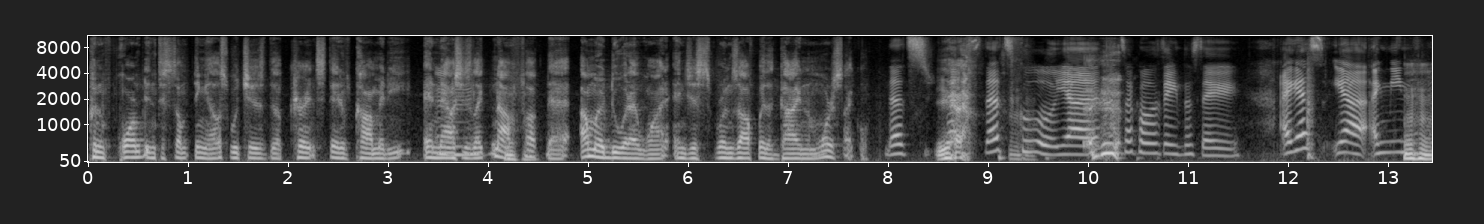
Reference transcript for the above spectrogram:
conformed into something else which is the current state of comedy and now she's mm-hmm. like nah mm-hmm. fuck that i'm gonna do what i want and just runs off with a guy on a motorcycle That's Yeah. that's that's cool. Yeah, that's a cool thing to say. I guess yeah, I mean mm-hmm.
